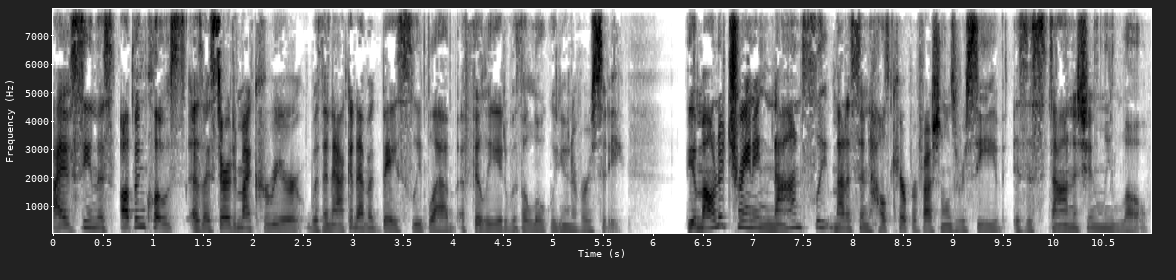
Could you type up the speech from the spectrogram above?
I have seen this up and close as I started my career with an academic based sleep lab affiliated with a local university. The amount of training non sleep medicine healthcare professionals receive is astonishingly low.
